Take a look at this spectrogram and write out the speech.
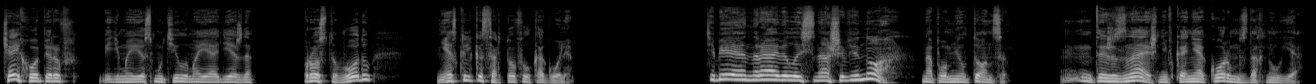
чай хопперов, видимо, ее смутила моя одежда, просто воду, несколько сортов алкоголя. «Тебе нравилось наше вино», — напомнил Тонса. «Ты же знаешь, не в коня корм», — вздохнул я.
